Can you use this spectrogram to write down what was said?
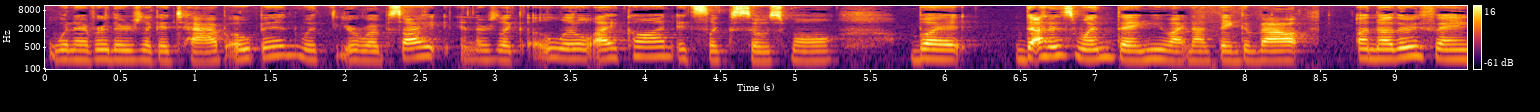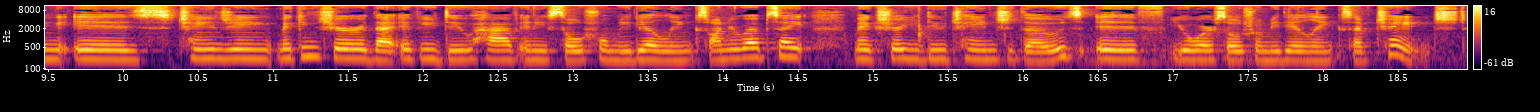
whenever there's like a tab open with your website and there's like a little icon. It's like so small, but that is one thing you might not think about. Another thing is changing, making sure that if you do have any social media links on your website, make sure you do change those if your social media links have changed.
